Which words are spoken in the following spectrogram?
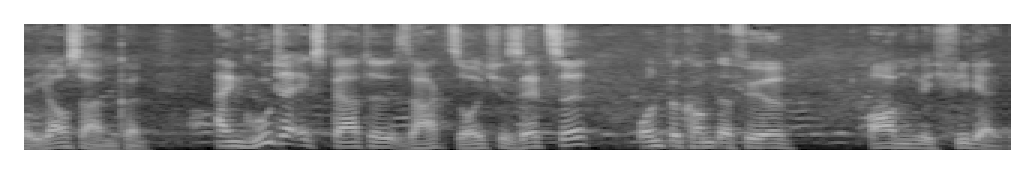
Hätte ich auch sagen können. Ein guter Experte sagt solche Sätze und bekommt dafür ordentlich viel Geld.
